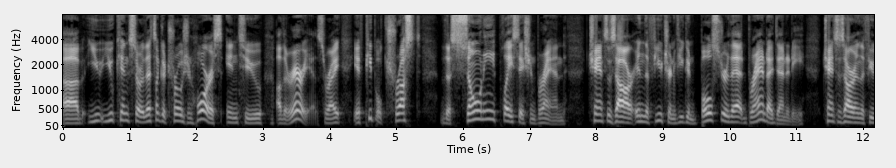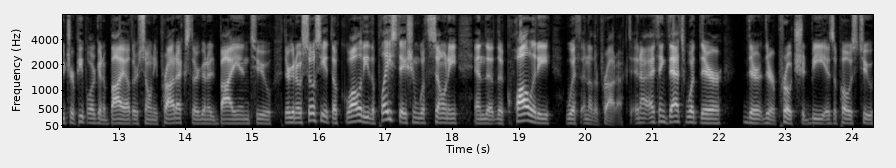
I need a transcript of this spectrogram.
Uh, you you can sort of that's like a Trojan horse into other areas, right? If people trust the Sony PlayStation brand, chances are in the future, and if you can bolster that brand identity, chances are in the future people are going to buy other Sony products. They're going to buy into, they're going to associate the quality of the PlayStation with Sony and the the quality with another product. And I, I think that's what their their their approach should be as opposed to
